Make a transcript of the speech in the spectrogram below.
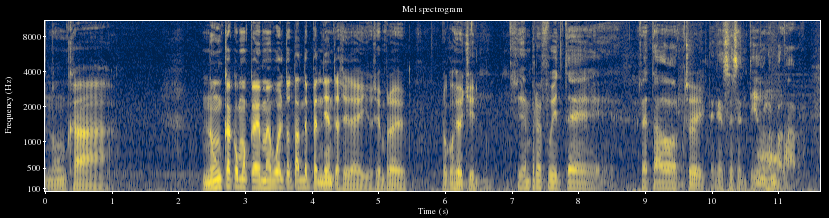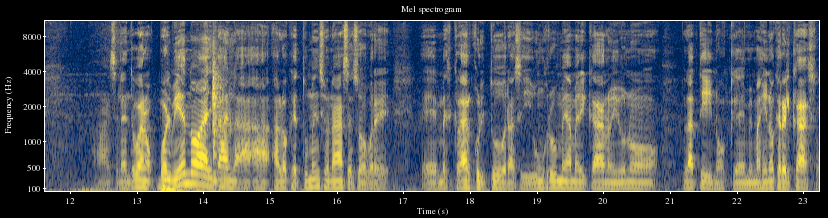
nunca, nunca como que me he vuelto tan dependiente así de ellos. Siempre lo cogió chill. Siempre fuiste retador en ese sentido de la palabra. Ah, excelente. Bueno, volviendo a, a, lo que tú mencionaste sobre eh, mezclar culturas y un rume americano y uno latino, que me imagino que era el caso.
